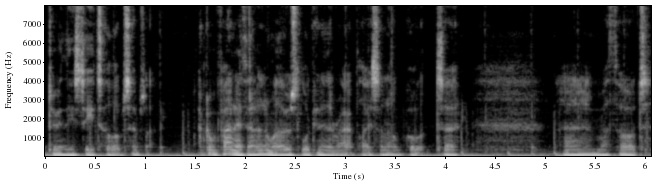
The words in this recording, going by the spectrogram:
doing these detail-up sets, I couldn't find anything. I don't know whether I was looking in the right place or not, but uh, um, I thought,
